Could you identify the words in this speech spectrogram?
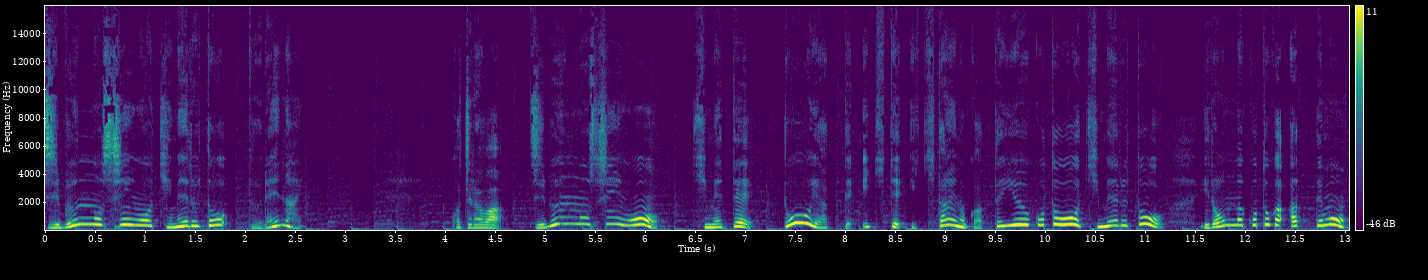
自分の芯を決めるとブレない。こちらは自分の芯を決めてどうやって生きていきたいのかっていうことを決めるといろんなことがあっても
